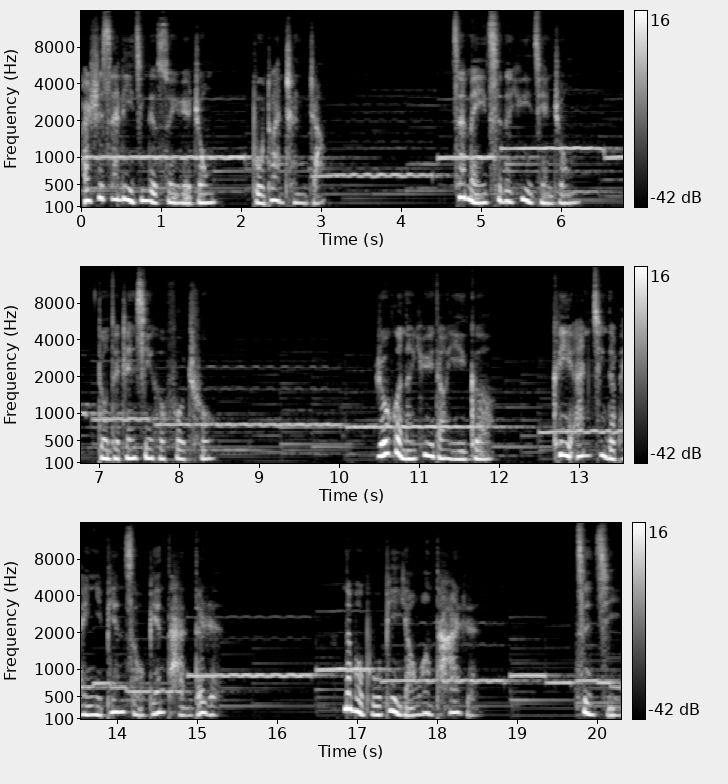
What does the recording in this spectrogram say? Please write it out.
而是在历经的岁月中不断成长，在每一次的遇见中，懂得珍惜和付出。如果能遇到一个。可以安静的陪你边走边谈的人，那么不必仰望他人，自己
